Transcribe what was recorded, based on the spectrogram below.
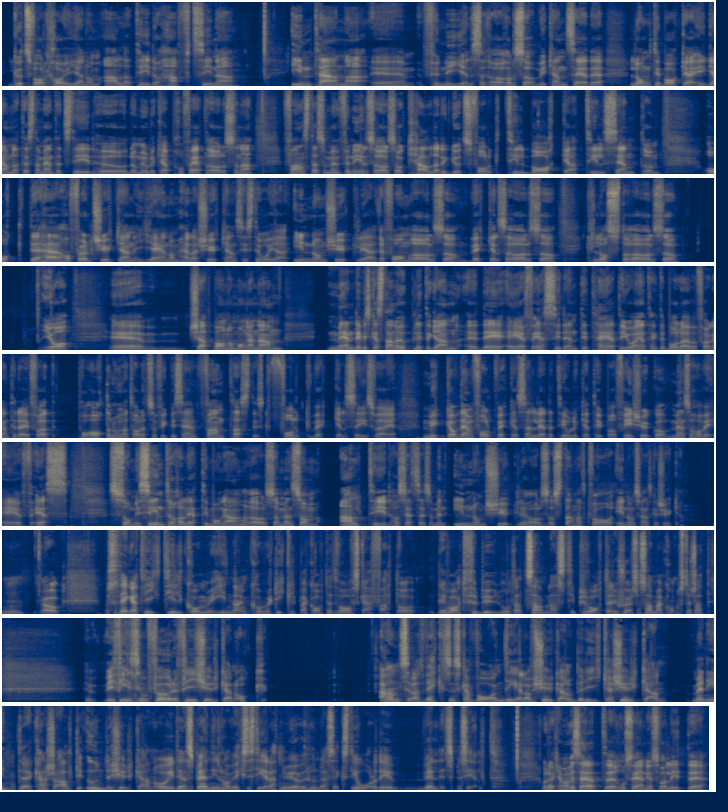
Guds folk har ju genom alla tider haft sina interna eh, förnyelserörelser. Vi kan se det långt tillbaka i gamla testamentets tid, hur de olika profetrörelserna fanns där som en förnyelserörelse och kallade Guds folk tillbaka till centrum. Och det här har följt kyrkan genom hela kyrkans historia. Inom kyrkliga reformrörelser, väckelserörelser, klosterrörelser. Ja, eh, kärt barn har många namn. Men det vi ska stanna upp lite grann, eh, det är EFS identitet. Johan, jag tänkte bolla över frågan till dig. För att på 1800-talet så fick vi se en fantastisk folkväckelse i Sverige. Mycket av den folkväckelsen ledde till olika typer av frikyrkor, men så har vi EFS, som i sin tur har lett till många andra rörelser, men som alltid har sett sig som en inomkyrklig rörelse och stannat kvar inom Svenska kyrkan. Mm, ja, man ska tänka att vi tillkom innan konvertikelplakatet var avskaffat och det var ett förbud mot att samlas till privata religiösa sammankomster. Så att vi finns liksom före frikyrkan och anser att växeln ska vara en del av kyrkan och berika kyrkan men inte kanske alltid under kyrkan. Och i den spänningen har vi existerat nu i över 160 år och det är väldigt speciellt. Och där kan man väl säga att Rosenius var lite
